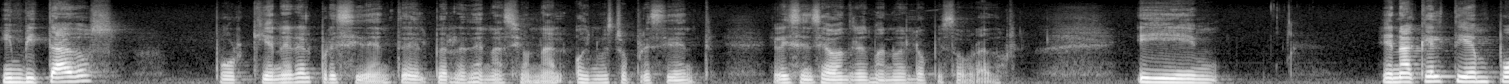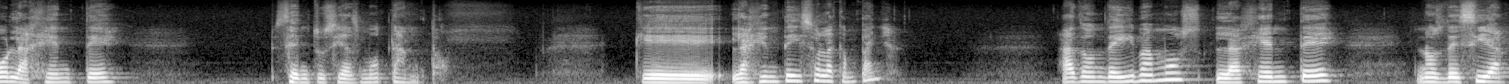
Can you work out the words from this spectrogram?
invitados por quien era el presidente del PRD Nacional, hoy nuestro presidente, el licenciado Andrés Manuel López Obrador. Y en aquel tiempo la gente se entusiasmó tanto que la gente hizo la campaña. A donde íbamos, la gente nos decía,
